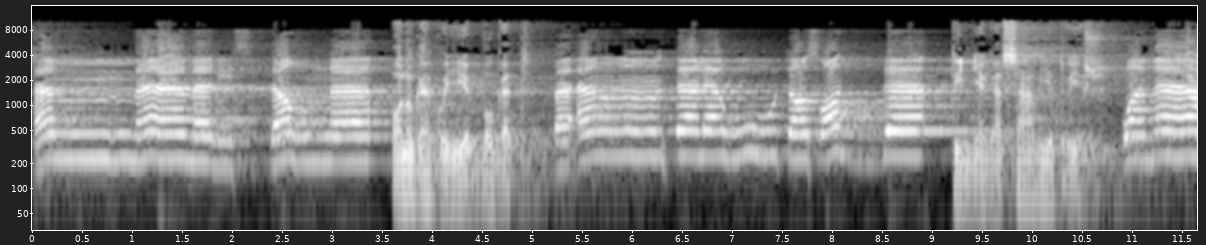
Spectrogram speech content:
Amma stagna Onoga koji je bogat. Fa anta lehu tasadda Ti njega savjetuješ. Wa ma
